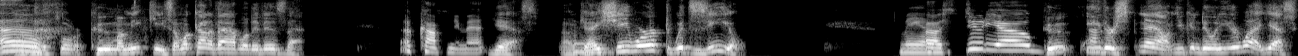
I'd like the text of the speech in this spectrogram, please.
Oh, Ablative plural. Kumamikis. And what kind of ablative is that? Accompaniment. Yes. Okay. Mm. She worked with zeal. Man, Uh, studio. Cu- either now you can do it either way. Yes,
